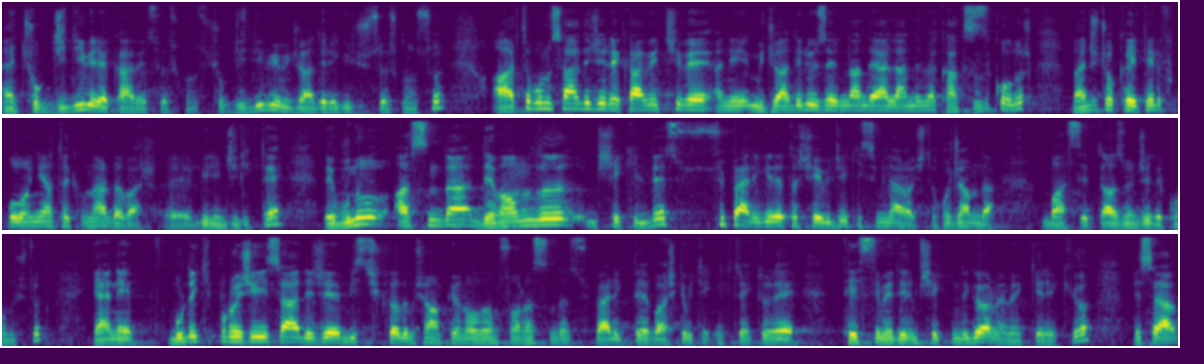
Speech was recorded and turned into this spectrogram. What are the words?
yani çok ciddi bir rekabet söz konusu. Çok ciddi bir mücadele gücü söz konusu. Artı bunu sadece rekabetçi ve hani mücadele üzerinden değerlendirmek haksızlık olur. Bence çok kaliteli futbol oynayan takımlar da var e, birincilikte ve bunu aslında devamlı bir şekilde Süper Lig'e de taşıyabilecek isimler var. İşte hocam da bahsetti. Az önce de konuştuk. Yani buradaki projeyi sadece biz çıkalım şampiyon olalım sonrasında Süper Lig'de başka bir teknik direktöre teslim edelim şeklinde görmemek gerekiyor. Mesela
